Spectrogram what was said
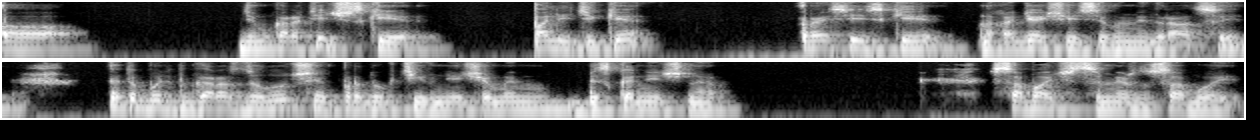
э, демократические политики российские, находящиеся в эмиграции. Это будет гораздо лучше и продуктивнее, чем им бесконечно собачиться между собой.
